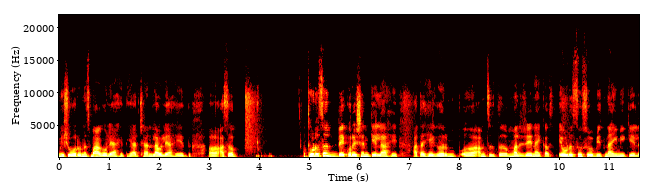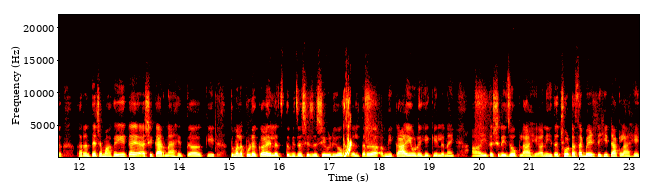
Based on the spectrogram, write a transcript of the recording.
मिशोवरूनच मागवल्या आहेत. ह्या छान लावल्या आहेत. असं थोडंसं डेकोरेशन केलं आहे. आता हे घर आमचं तर मला जे नाही का एवढं सुशोभित नाही मी केलं. कारण त्याच्या मागेही काय अशी कारणं आहेत की तुम्हाला पुढं कळेलच. तुम्ही जसे जसे व्हिडिओ बघाल तर मी काय एवढं हे केलं नाही. इथं श्री झोपला आहे आणि इथं छोटासा बेडही टाकला आहे.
